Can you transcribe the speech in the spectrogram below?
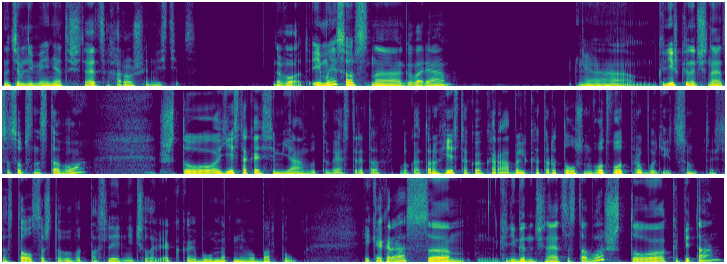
Но, тем не менее, это считается хорошей инвестицией. Вот. И мы, собственно говоря, э, книжка начинается, собственно, с того, что есть такая семья, вот Вестритов, у которых есть такой корабль, который должен вот-вот пробудиться. То есть остался, чтобы вот последний человек как бы умер на его борту. И как раз э, книга начинается с того, что капитан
